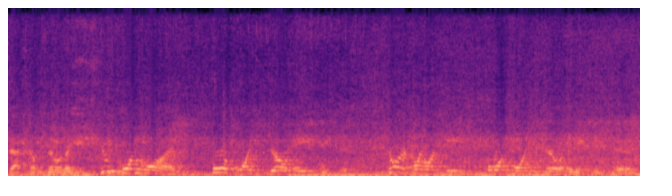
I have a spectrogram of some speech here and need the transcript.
Jack comes in with a 221, 4.08 inches. 221 feet, 4.08 inches.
